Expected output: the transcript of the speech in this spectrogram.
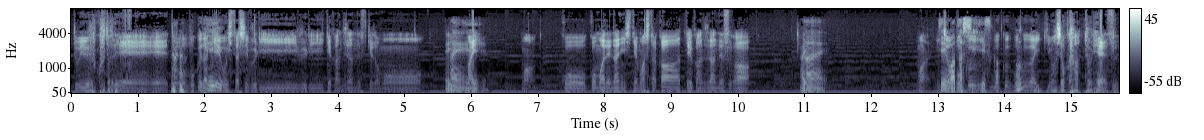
い、ということで、えっ、と、僕だけお久しぶりぶりって感じなんですけども、いはい。はいまあ、ここまで何してましたかっていう感じなんですが、はいはい。まあ、で一応僕私ですか？僕、僕が行きましょうか、とりあえず。い。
